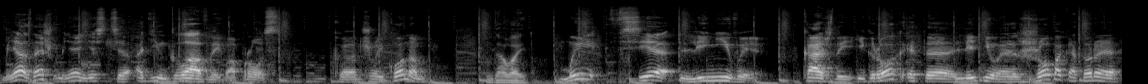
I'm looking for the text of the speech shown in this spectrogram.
У меня, знаешь, у меня есть один главный вопрос к джойконам. Давай. Мы все ленивые. Каждый игрок — это ленивая жопа, которая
